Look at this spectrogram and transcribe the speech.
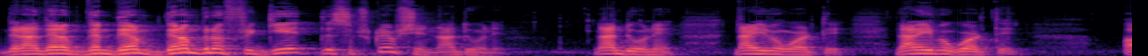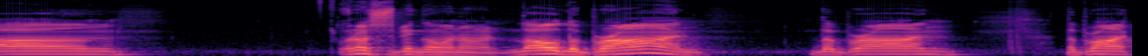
Then I then I'm, then, then I'm gonna forget the subscription. Not doing it. Not doing it. Not even worth it. Not even worth it. Um what else has been going on? Oh, LeBron, LeBron, LeBron.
